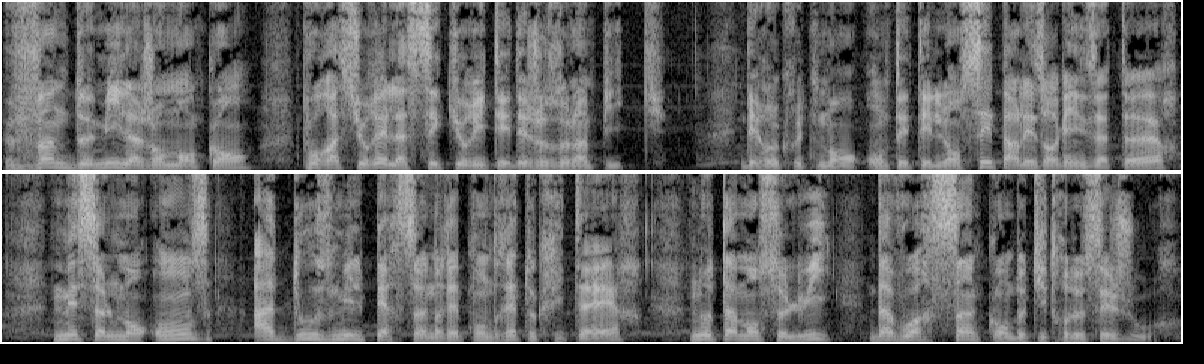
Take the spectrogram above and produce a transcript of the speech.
22 000 agents manquants pour assurer la sécurité des Jeux Olympiques. Des recrutements ont été lancés par les organisateurs, mais seulement 11 à 12 000 personnes répondraient aux critères, notamment celui d'avoir 5 ans de titre de séjour.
